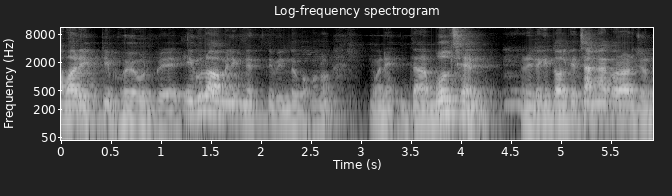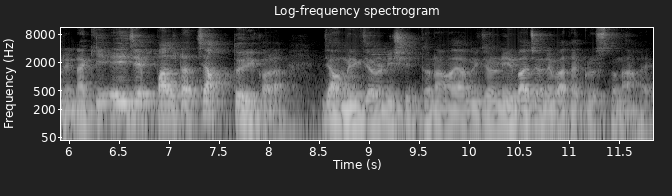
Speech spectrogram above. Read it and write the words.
আবার অ্যাক্টিভ হয়ে উঠবে, এগুলো আওয়ামী লীগ নেতৃবৃন্দ কখনো মানে তারা বলছেন মানে এটা কি দলকে চাঙ্গা করার জন্য, নাকি এই যে পাল্টা চাপ তৈরি করা, যে আওয়ামী লীগ যেন নিষিদ্ধ না হয়, আওয়ামী লীগ যেন নির্বাচনে বাধাগ্রস্ত না হয়।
